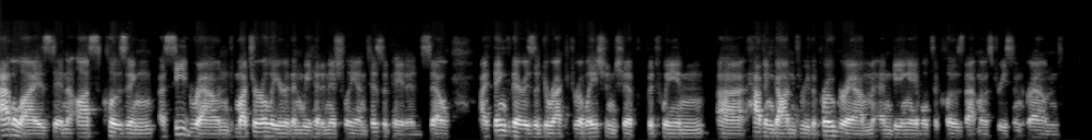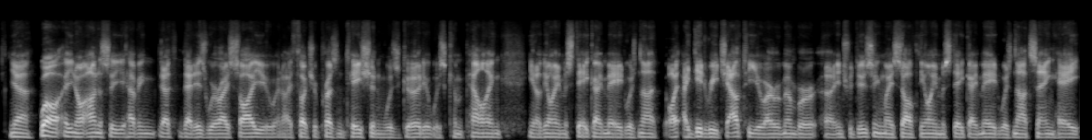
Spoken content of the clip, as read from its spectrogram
catalyzed in us closing a seed round much earlier than we had initially anticipated. So I think there is a direct relationship between uh, having gone through the program and being able to close that most recent round. Yeah. Well, you know, honestly, having that, that is where I saw you. And I thought your presentation was good. It was compelling. You know, the only mistake I made was not, I, I did reach out to you. I remember uh, introducing myself. The only mistake I made was not saying, Hey,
